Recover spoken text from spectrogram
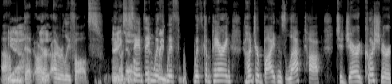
Um, yeah, that are yeah. utterly false. There you know, it's the same thing with with with comparing Hunter Biden's laptop to Jared Kushner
